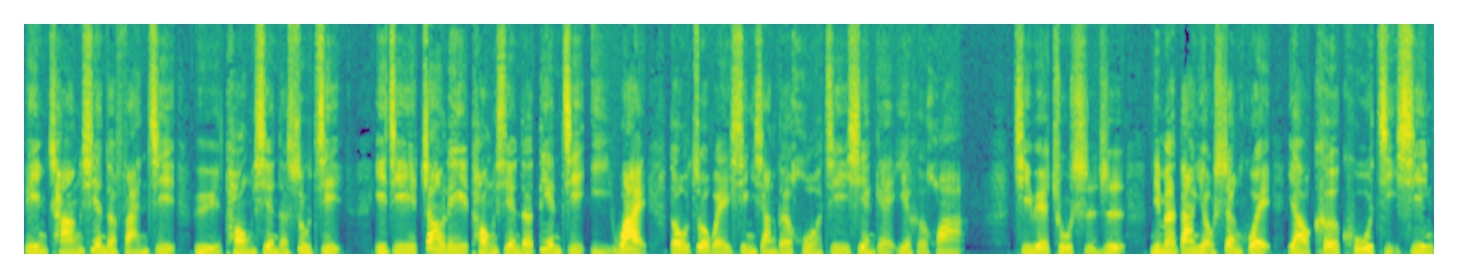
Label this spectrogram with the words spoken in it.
并长线的燔祭与铜线的素祭，以及照例铜线的奠祭以外，都作为馨香的火祭献给耶和华。七月初十日，你们当有盛会，要刻苦己心，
